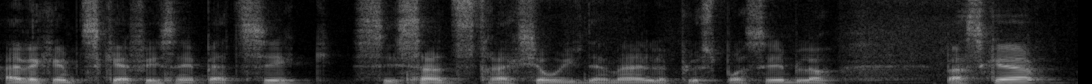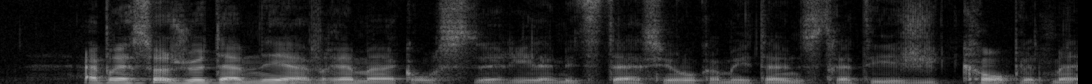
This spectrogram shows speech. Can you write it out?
avec un petit café sympathique, c'est sans distraction, évidemment, le plus possible. Parce que, après ça, je veux t'amener à vraiment considérer la méditation comme étant une stratégie complètement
